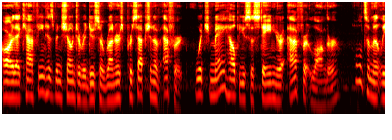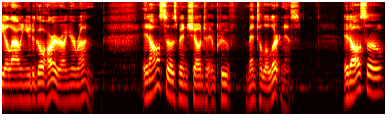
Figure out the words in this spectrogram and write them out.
are that caffeine has been shown to reduce a runner's perception of effort, which may help you sustain your effort longer, ultimately allowing you to go harder on your run. It also has been shown to improve mental alertness. It also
